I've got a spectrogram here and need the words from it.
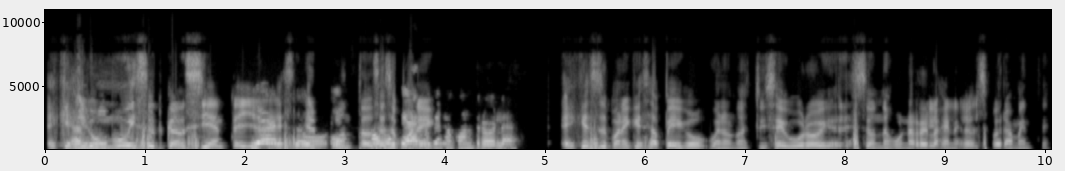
Es que es algo muy subconsciente ya, ese es el cierto, es punto. Se como que algo supone, que no controlas. Es que se supone que ese apego, bueno, no estoy seguro, y eso no es una regla general seguramente,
